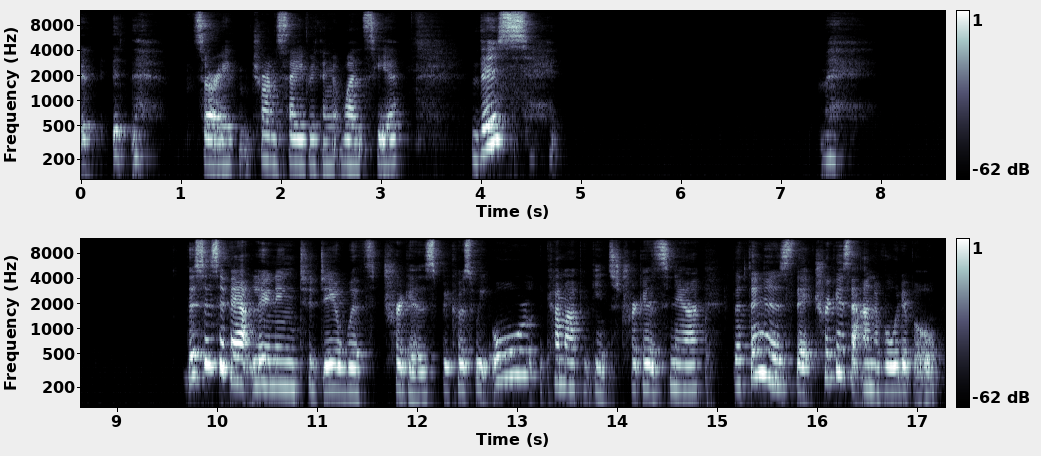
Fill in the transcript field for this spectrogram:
it, sorry, I'm trying to say everything at once here. This, this is about learning to deal with triggers because we all come up against triggers. Now, the thing is that triggers are unavoidable,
